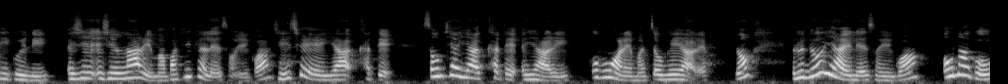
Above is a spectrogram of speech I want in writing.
သီခွင်နေအရင်အရင်လတွေမှာဘာဖြစ်ခဲ့လဲဆိုရင်ကွာရေးချွေရခတ်တဲ့ဆုံးဖြတ်ရခတ်တဲ့အရာတွေကိုဘဝထဲမှာကြုံခဲ့ရတယ်နော်ဘယ်လိုမျိုးအရာတွေလဲဆိုရင်ကွာအုံနောက်ကို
